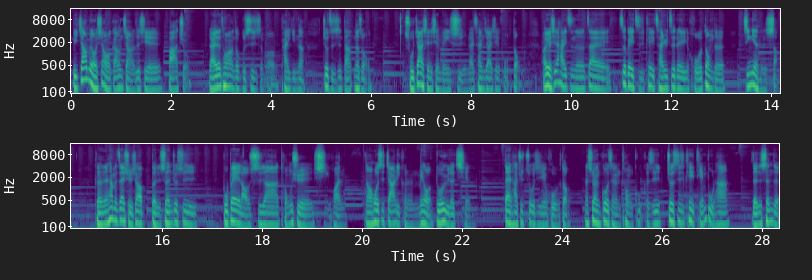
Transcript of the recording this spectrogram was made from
比较没有像我刚刚讲的这些八九来的，通常都不是什么拍音啊，就只是当那种暑假闲闲没事来参加一些活动。而有些孩子呢，在这辈子可以参与这类活动的经验很少，可能他们在学校本身就是不被老师啊、同学喜欢，然后或是家里可能没有多余的钱带他去做这些活动。那虽然过程很痛苦，可是就是可以填补他人生的。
